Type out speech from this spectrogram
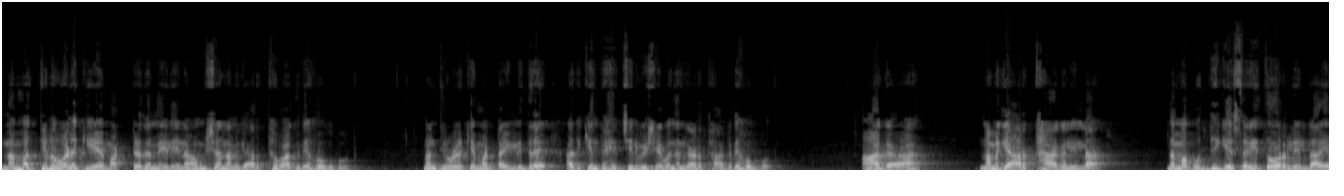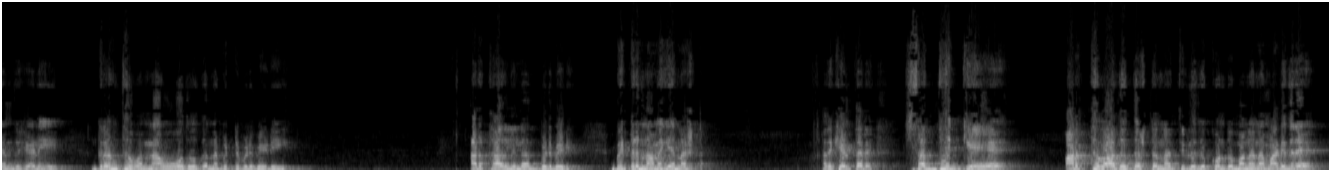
ನಮ್ಮ ತಿಳುವಳಿಕೆಯ ಮಟ್ಟದ ಮೇಲಿನ ಅಂಶ ನಮಗೆ ಅರ್ಥವಾಗದೆ ಹೋಗಬಹುದು. ನನ್ನ ತಿಳುವಳಿಕೆ ಮಟ್ಟ ಇಲ್ಲಿದ್ರೆ ಅದಕ್ಕಿಂತ ಹೆಚ್ಚಿನ ವಿಷಯವನ್ನು ನನಗೆ ಅರ್ಥ ಆಗದೆ ಹೋಗಬಹುದು ಆಗ ನಮಗೆ ಅರ್ಥ ಆಗಲಿಲ್ಲ ನಮ್ಮ ಬುದ್ಧಿಗೆ ಸರಿ ತೋರಲಿಲ್ಲ ಎಂದು ಹೇಳಿ ಗ್ರಂಥವನ್ನ ಓದುವುದನ್ನು ಬಿಟ್ಟು ಬಿಡಬೇಡಿ. ಅರ್ಥ ಆಗಲಿಲ್ಲ ಅಂತ ಬಿಡಬೇಡಿ. ಬಿಟ್ಟರೆ ನಮಗೆ ನಷ್ಟ. ಅದಕ್ಕೆ ಹೇಳ್ತಾರೆ, ಸದ್ಯಕ್ಕೆ ಅರ್ಥವಾದದ್ದಷ್ಟನ್ನು ತಿಳಿದುಕೊಂಡು ಮನನ ಮಾಡಿದರೆ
